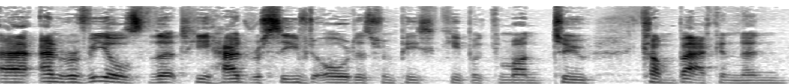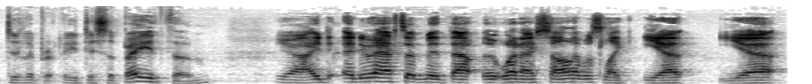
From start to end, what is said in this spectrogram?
uh, and reveals that he had received orders from Peacekeeper Command to come back and then deliberately disobeyed them. Yeah, I, I do have to admit that that when I saw that, I was like, yeah, yeah,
